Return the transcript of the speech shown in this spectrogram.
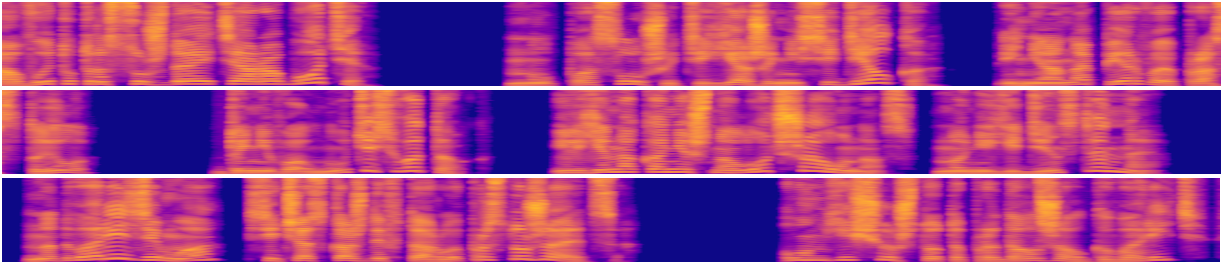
а вы тут рассуждаете о работе? Ну, послушайте, я же не сиделка, и не она первая простыла. Да не волнуйтесь вы так. Ильина, конечно, лучшая у нас, но не единственная. На дворе зима, сейчас каждый второй простужается». Он еще что-то продолжал говорить,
